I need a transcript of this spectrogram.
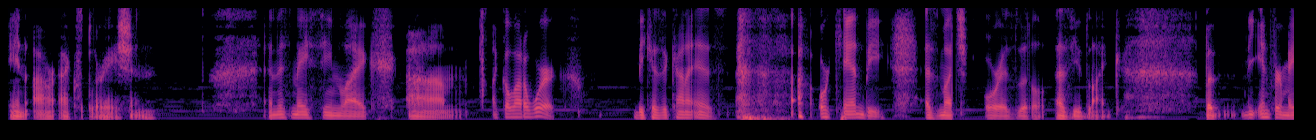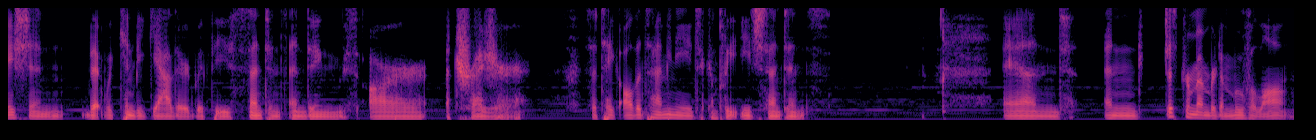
in our exploration. And this may seem like um, like a lot of work because it kind of is, or can be, as much or as little as you'd like. But the information that can be gathered with these sentence endings are a treasure. So take all the time you need to complete each sentence and and just remember to move along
